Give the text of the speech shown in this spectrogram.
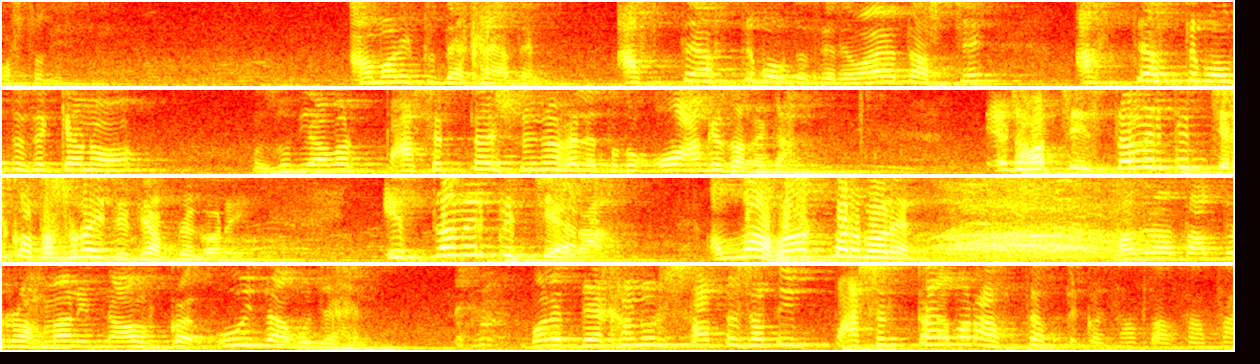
কষ্ট দিচ্ছে আমার একটু দেখায়া দেন। আস্তে আস্তে বলতেছে, রেওয়ায়তে আসছে। আস্তে আস্তে বলতেছে, কেন? যদি আবার পাশেরটায় শুই না ফেলে, তো তো ও আগে যাবে গা। এটা হচ্ছে ইসলামের পিচ্ছির কথা শোনাইতেছি আপনি করে ইসলামের পিচ্ছি এরা আল্লাহ আকবার বলেন। হজরত আব্দুর রহমান ইবনে আউফ কয় যে আবু জাহেল বলে দেখানোর সাথে সাথে পাশেরটা আবার আস্তে আস্তে কয় চাচা চাচা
